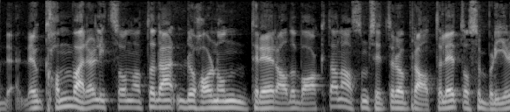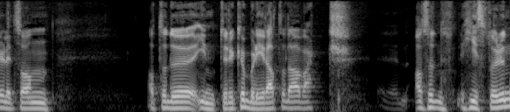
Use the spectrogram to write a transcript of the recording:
det, det kan være litt sånn at det er, du har noen tre rader bak deg da, som sitter og prater litt, og så blir det litt sånn at du, inntrykket blir at det har vært Altså, historien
